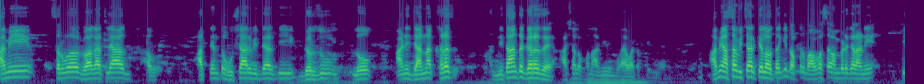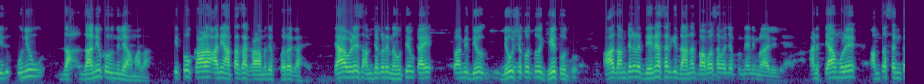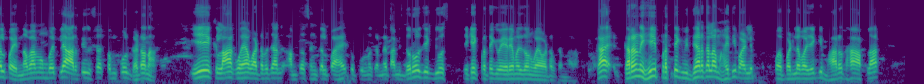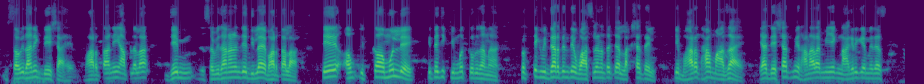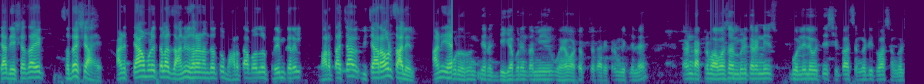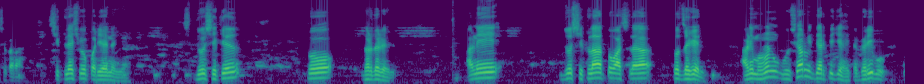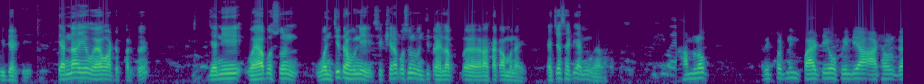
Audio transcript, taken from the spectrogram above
आम्ही सर्व विभागातल्या अत्यंत हुशार विद्यार्थी गरजू लोक आणि ज्यांना खरंच नितांत गरज आहे अशा लोकांना आम्ही वह्या वाटप केलेलं आहे. आम्ही असा विचार केला होता की डॉक्टर बाबासाहेब आंबेडकरांनी की उणीव जा जाणीव करून दिली आम्हाला की तो काळ आणि आताचा काळामध्ये फरक आहे. त्यावेळेस आमच्याकडे नव्हते काय तो आम्ही देऊ देऊ शकत होतो घेत होतो. आज आमच्याकडे देण्यासारखी दानत बाबासाहेबांच्या पुण्याने मिळालेली आहे. आणि त्यामुळे आमचा संकल्प आहे नव्या मुंबईतल्या आर्थिकदृष्ट्या कमकुवत घटना एक लाख वया वाटपाचा आमचा संकल्प आहे तो पूर्ण करण्यात. आम्ही दररोज एक दिवस एक एक प्रत्येक एरियामध्ये जाऊन वया वाटप करणार आहोत. काय? कारण ही प्रत्येक विद्यार्थ्याला माहिती पाडले प- पडलं पाहिजे की भारत हा आपला संविधानिक देश आहे. भारताने आपल्याला जे संविधानाने जे दिलं आहे भारताला ते अम- इतकं अमूल्य आहे की त्याची किंमत करू जाणार. प्रत्येक विद्यार्थ्याने ते वाचल्यानंतर त्या लक्षात येईल की भारत हा माझा आहे. या देशात मी राहणारा मी एक नागरिक आहे मी त्या देशाचा एक सदस्य आहे. आणि त्यामुळे त्याला जाणीव झाल्यानंतर तो भारताबद्दल प्रेम करेल भारताच्या विचारावर चालेल. आणि धरून ते दिघ्यापर्यंत आम्ही वह्या वाटपचा कार्यक्रम घेतलेला आहे. कारण डॉक्टर बाबासाहेब आंबेडकरांनी बोललेले होते शिका संघटित व्हा संघर्ष करा. शिकल्याशिवाय पर्याय नाही आहे जो शिकेल तो धडधडेल. आणि जो शिकला तो वाचला तो जगेल. आणि म्हणून हुशार विद्यार्थी जे आहेत गरीब विद्यार्थी त्यांना हे वह्या वाटप करतोय. ज्यांनी वह्यापासून वंचित राहू नये शिक्षणापासून वंचित राहायला अं, राहता कामा नये याच्यासाठी आम्ही करतो. हम लोग Republic Party of India Athawale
